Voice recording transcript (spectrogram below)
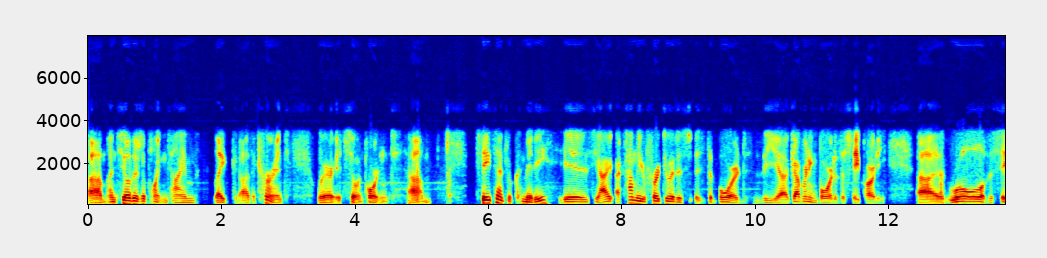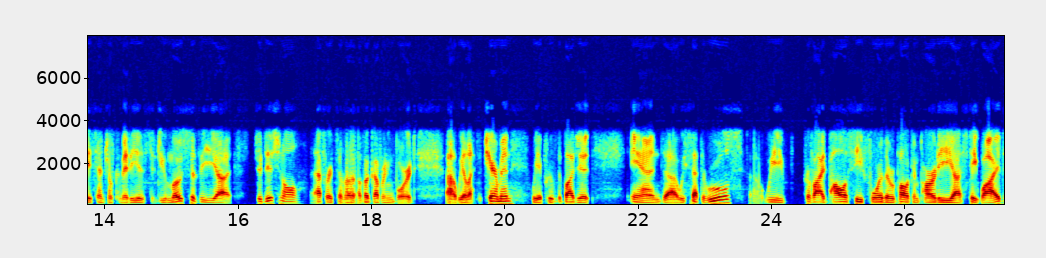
um, until there's a point in time like uh, the current where it's so important. Um, State Central Committee is, yeah, I, I commonly refer to it as, as the board, the uh, governing board of the state party. Uh, role of the State Central Committee is to do most of the uh, traditional efforts of a, of a governing board. Uh, we elect the chairman, we approve the budget, and uh, we set the rules. Uh, we provide policy for the Republican Party uh, statewide,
